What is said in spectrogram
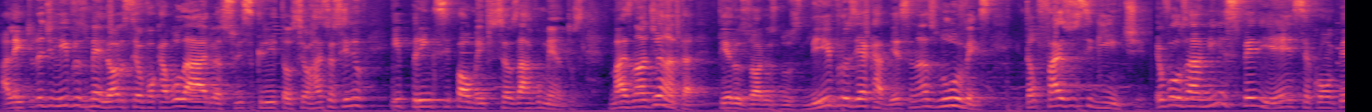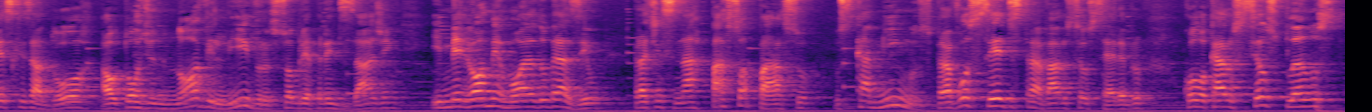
a leitura de livros melhora o seu vocabulário, a sua escrita, o seu raciocínio e principalmente os seus argumentos. Mas não adianta ter os olhos nos livros e a cabeça nas nuvens. Então faz o seguinte, eu vou usar a minha experiência como pesquisador, autor de nove livros sobre aprendizagem e melhor memória do Brasil, para te ensinar passo a passo os caminhos para você destravar o seu cérebro, colocar os seus planos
